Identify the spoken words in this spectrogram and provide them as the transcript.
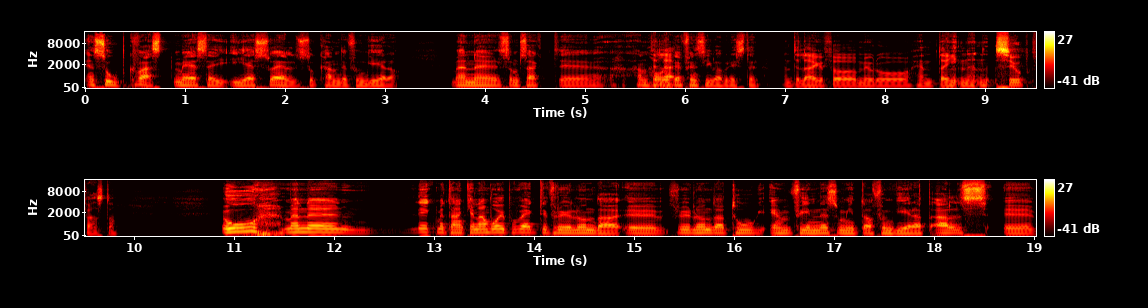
en sopkvast med sig i SHL så kan det fungera. Men eh, som sagt, eh, han har defensiva brister. Inte läge för Modo att hämta in en sopkvast då? Jo, men eh, lek med tanken. Han var ju på väg till Frölunda. Eh, Frölunda tog en finne som inte har fungerat alls. Eh,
